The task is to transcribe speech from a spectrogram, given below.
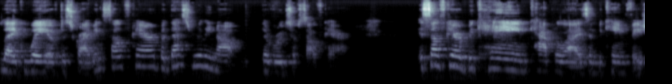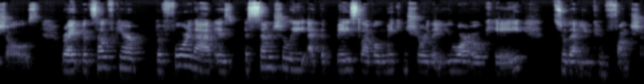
like way of describing self care, but that's really not the roots of self care self care became capitalized and became facials, right? But self care before that is essentially at the base level, making sure that you are okay so that you can function,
